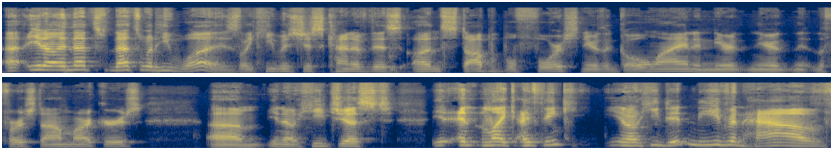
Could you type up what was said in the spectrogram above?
Uh, you know, and that's that's what he was. Like he was just kind of this unstoppable force near the goal line and near near the first down markers. Um, you know, he just and like I think you know he didn't even have.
